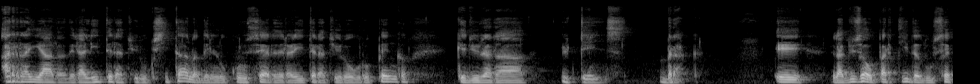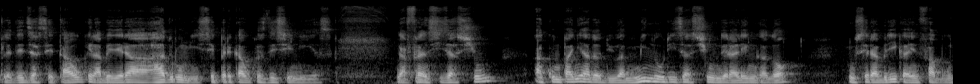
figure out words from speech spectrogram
arraiada de la literatura occitana del lo concert de la literatura europenca que durarà un temps, brac. E la dusau partida do segle XVII que la vederà adormisse per cauques decenias. La francisacion, accompagnada d'una minorizacion de la lenga d'o, non serà brica en favor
